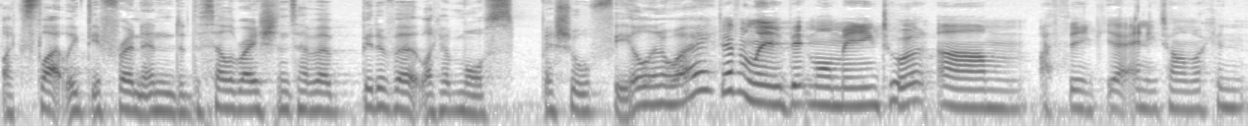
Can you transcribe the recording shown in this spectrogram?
like slightly different? And do the celebrations have a bit of a like a more special feel in a way? Definitely a bit more meaning to it. Um, I think yeah, anytime I can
